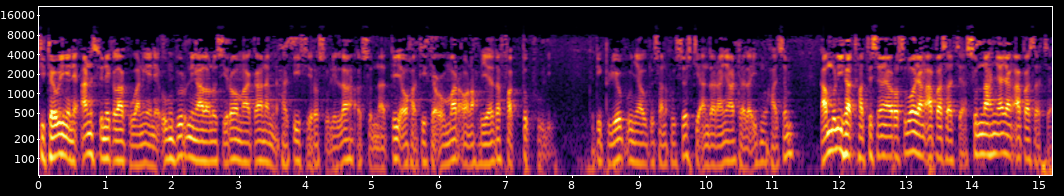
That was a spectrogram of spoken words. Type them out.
didawi ngene an sune kelakuan ngene ungdur ningalono sira maka min hadis Rasulillah as sunnati au hadis Umar au nahwiyata faktub huli. Jadi beliau punya utusan khusus di antaranya adalah Ibnu Hazm. Kamu lihat hadisnya Rasulullah yang apa saja, sunnahnya yang apa saja.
